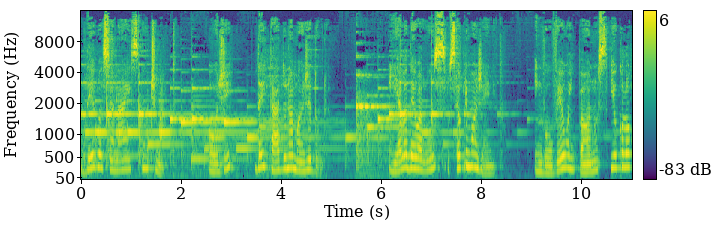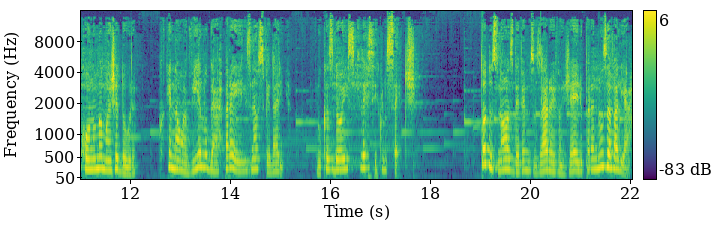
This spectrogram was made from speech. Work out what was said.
Devocionais Ultimato. Hoje, deitado na manjedoura. E ela deu à luz o seu primogênito, envolveu-o em panos e o colocou numa manjedoura, porque não havia lugar para eles na hospedaria. Lucas 2, versículo 7. Todos nós devemos usar o Evangelho para nos avaliar.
